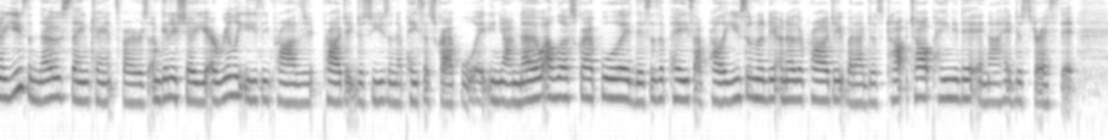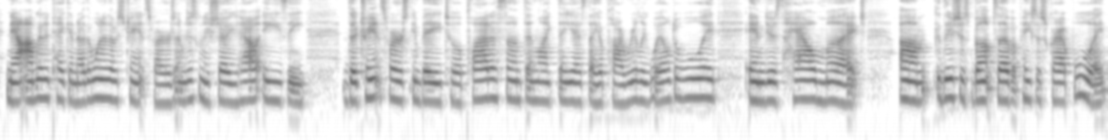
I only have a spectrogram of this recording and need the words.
Now using those same transfers, I'm going to show you a really easy project, project just using a piece of scrap wood. And y'all know I love scrap wood. This is a piece I've probably used on another project, but I just chalk painted it and I had distressed it. Now I'm going to take another one of those transfers. I'm just going to show you how easy the transfers can be to apply to something like this. They apply really well to wood and just how much um, this just bumps up a piece of scrap wood.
